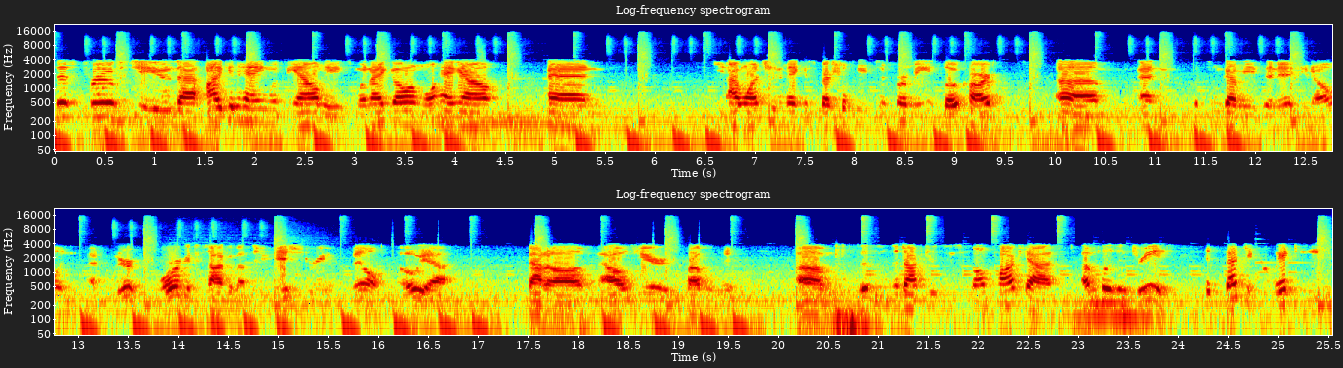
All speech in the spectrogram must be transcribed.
this proves to you that I can hang with the Almies when I go and we'll hang out. And I want you to make a special pizza for me, low carb, um, and put some gummies in it. You know, and, and we're we're going to talk about the history of film. Oh yeah, about all out here probably. Um, this is the Doctor Zeus Film Podcast. Unpleasant Dreams. It's such a quickie.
